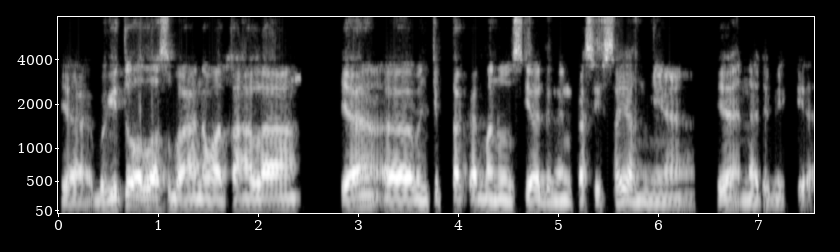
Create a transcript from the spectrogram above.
Ya, begitu Allah Subhanahu wa taala ya e, menciptakan manusia dengan kasih sayangnya, ya. Nah, demikian.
